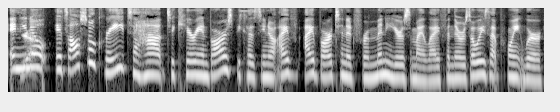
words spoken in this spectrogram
And you yeah. know, it's also great to have to carry in bars because you know I've I bartended for many years of my life, and there was always that point where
